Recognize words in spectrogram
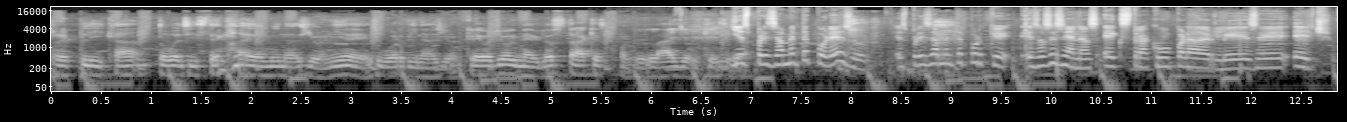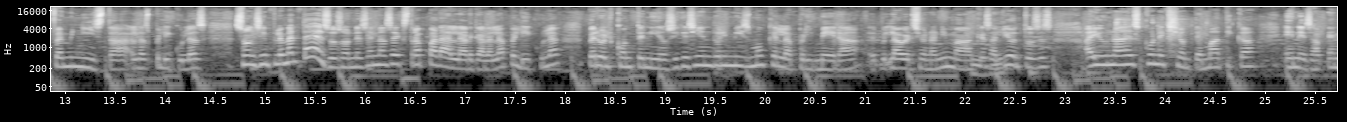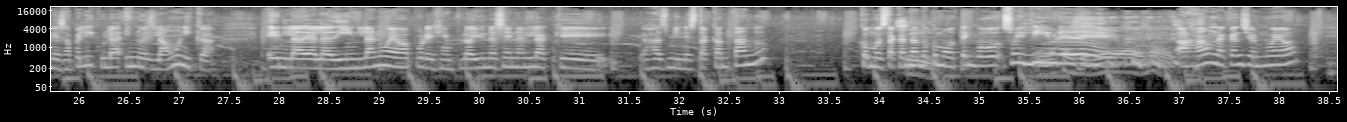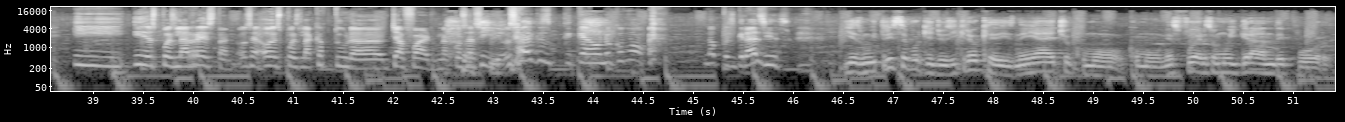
replica todo el sistema de dominación y de subordinación, creo yo, y me vi los traques con la y el que Y es precisamente por eso, es precisamente porque esas escenas extra como para darle ese edge feminista a las películas son simplemente eso, son escenas extra para alargar a la película, pero el contenido sigue siendo el mismo que la primera, la versión animada que salió, entonces hay una desconexión temática en esa, en esa película y no es la única. En la de Aladdin, la nueva, por ejemplo, hay una escena en la que Jasmine está cantando. Como está cantando, como tengo, soy libre de. ajá, una canción nueva. Y, y, después la arrestan, o sea, o después la captura Jafar, una cosa así. O sea, que queda uno como. No, pues gracias. Y es muy triste porque yo sí creo que Disney ha hecho como, como un esfuerzo muy grande por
